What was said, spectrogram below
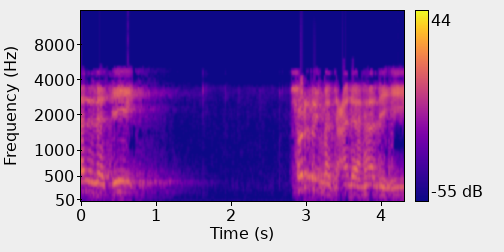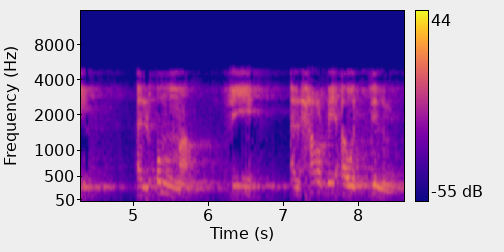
التي حرمت على هذه الأمة في الحرب أو السلم.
